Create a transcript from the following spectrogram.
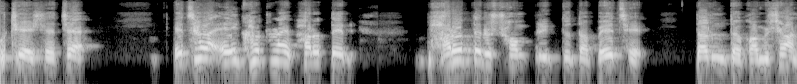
উঠে এসেছে। এছাড়া এই ঘটনায় ভারতের ভারতের সম্পৃক্ততা পেয়েছে তদন্ত কমিশন।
